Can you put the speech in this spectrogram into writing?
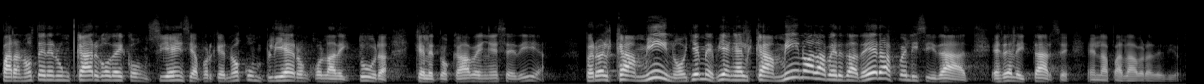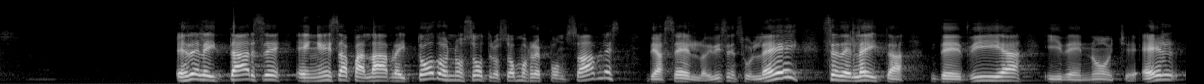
para no tener un cargo de conciencia porque no cumplieron con la lectura que le tocaba en ese día. Pero el camino, óyeme bien, el camino a la verdadera felicidad es deleitarse en la palabra de Dios es deleitarse en esa palabra y todos nosotros somos responsables de hacerlo. Y dicen su ley se deleita de día y de noche. Él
